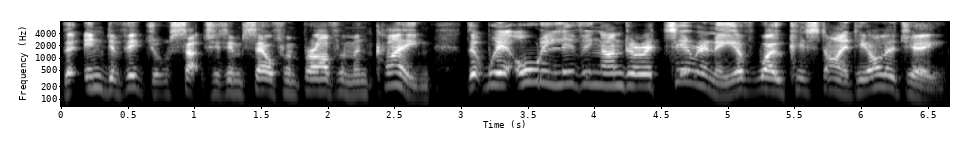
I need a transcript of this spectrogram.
that individuals such as himself and Braverman claim that we're all living under a tyranny of wokist ideology.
